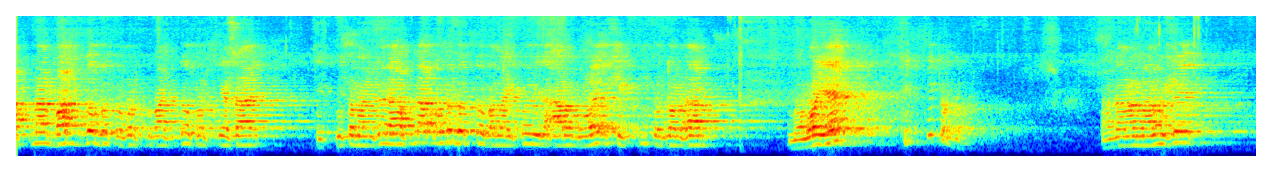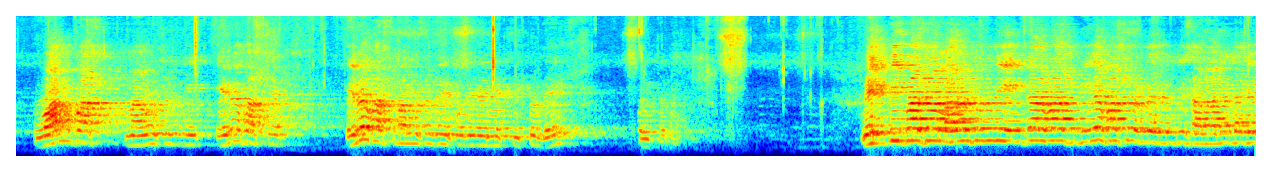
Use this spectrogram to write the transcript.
আপনার বাধ্যগত বাধ্য করতে চায়, শিক্ষিত মানুষেরা আপনার অনুগত্য বানাই করিলে আরও বয়ে শিক্ষিত দরকার। নবয়ে শিক্ষিত সাধারণ মানুষের ওয়ান পাস মানুষ যদি এমএ পাসের এমএ পাস মানুষের নেতৃত্ব দেয় হইতো না। মেট্রিক পাস মানুষ যদি ইন্টার পাস বিএ পাস করলে যদি সালামি লাগে,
